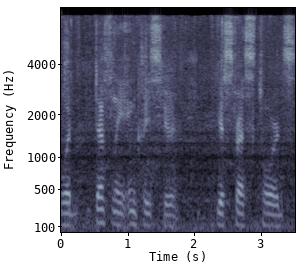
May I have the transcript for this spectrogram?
would definitely increase your your stress towards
